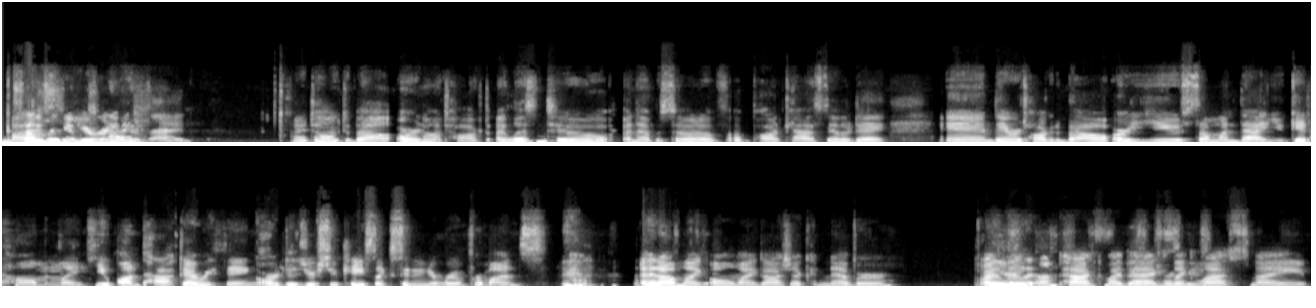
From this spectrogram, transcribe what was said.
It I sounds like feel- you're ready I- for bed. I talked about, or not talked, I listened to an episode of a podcast the other day, and they were talking about are you someone that you get home and like you unpack everything, or does your suitcase like sit in your room for months? and I'm like, oh my gosh, I could never. I You- literally unpacked my bags like last night.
